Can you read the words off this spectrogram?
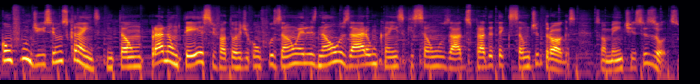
confundissem os cães. Então, para não ter esse fator de confusão, eles não usaram cães que são usados para detecção de drogas, somente esses outros.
